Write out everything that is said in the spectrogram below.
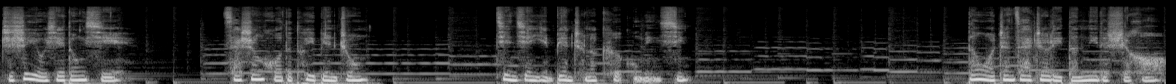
只是有些东西，在生活的蜕变中，渐渐演变成了刻骨铭心。当我站在这里等你的时候，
